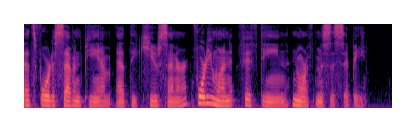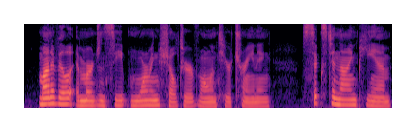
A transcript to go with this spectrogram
That's 4 to 7 p.m. at the Q Center, 4115 North Mississippi. Montavilla Emergency Warming Shelter Volunteer Training, 6 to 9 p.m.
